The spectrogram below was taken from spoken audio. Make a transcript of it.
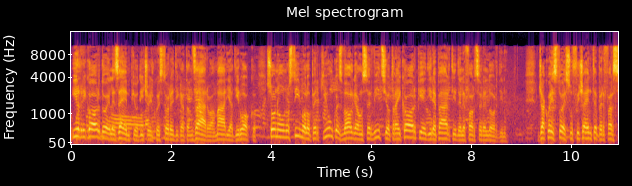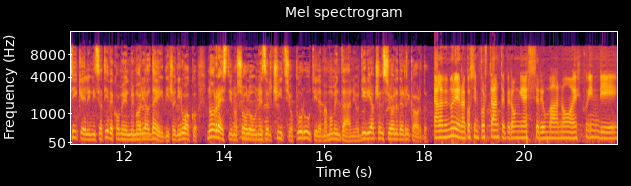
Il ricordo e l'esempio, dice il questore di Catanzaro, Amalia di Ruocco, sono uno stimolo per chiunque svolga un servizio tra i corpi ed i reparti delle forze dell'ordine. Già questo è sufficiente per far sì che le iniziative come il Memorial Day, dice Di Ruocco, non restino solo un esercizio pur utile ma momentaneo di riaccensione del ricordo. La memoria è una cosa importante per ogni essere umano e quindi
